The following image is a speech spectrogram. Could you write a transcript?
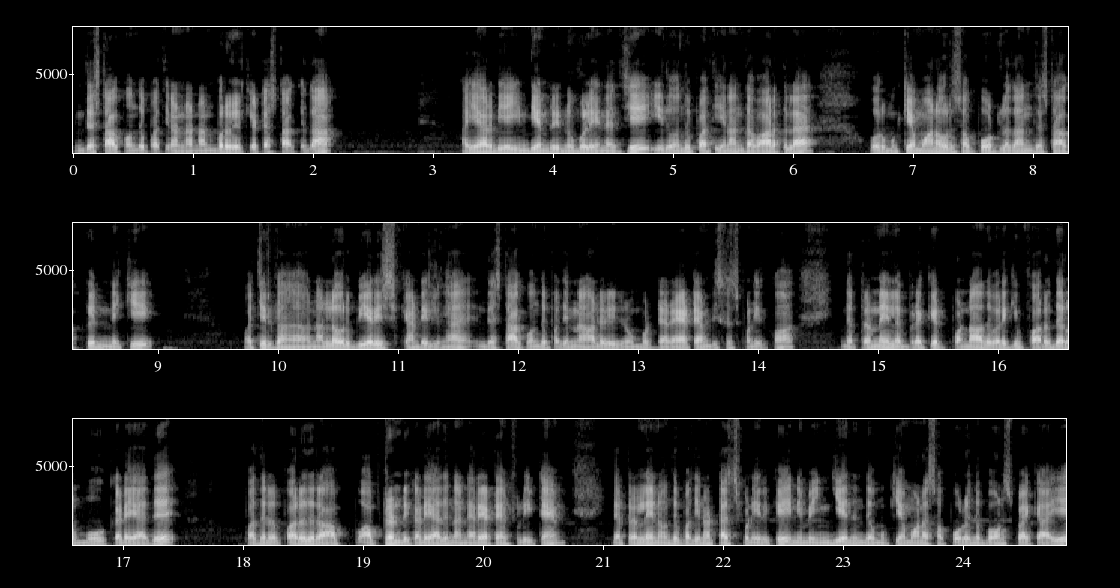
இந்த ஸ்டாக் வந்து பார்த்திங்கன்னா நான் நண்பர்கள் கேட்ட ஸ்டாக்கு தான். ஐஆர்டிஏ இந்தியன் ரினியூபிள் எனர்ஜி இது வந்து பார்த்தீங்கன்னா இந்த வாரத்தில் ஒரு முக்கியமான ஒரு சப்போர்ட்டில் தான் இந்த ஸ்டாக்கு இன்றைக்கி வச்சுருக்காங்க. நல்ல ஒரு பியரிஷ் கேண்டிலுங்க இந்த ஸ்டாக் வந்து பார்த்திங்கன்னா ஆல்ரெடி ரொம்ப நிறையா டைம் டிஸ்கஸ் பண்ணியிருக்கோம். இந்த ட்ரெண்டைனில் பிரேக்கெட் பண்ணாத வரைக்கும் ஃபர்தர் மூவ் கிடையாது. பார்த்தீங்கன்னா ஃபர்தர் அப் அப் ட்ரெண்ட் கிடையாது நான் நிறைய டைம் சொல்லிட்டேன். இந்த ட்ரெண்ட் லைன் வந்து பார்த்தீங்கன்னா டச் பண்ணியிருக்கு. இனிமேல் இங்கேருந்து இந்த முக்கியமான சப்போர்ட் இந்த பவுன்ஸ் பேக் ஆகி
